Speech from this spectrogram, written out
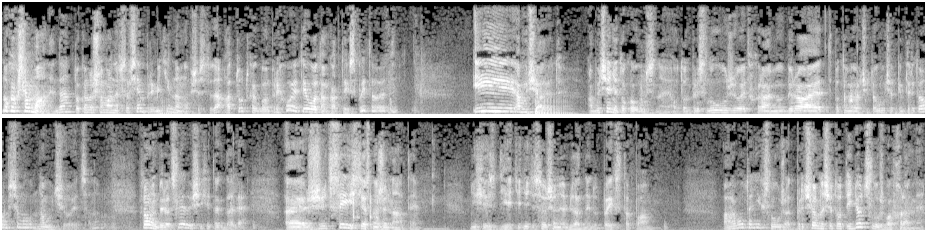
Ну, как шаманы, да, только ну, шаманы в совсем примитивном обществе, да, а тут как бы он приходит, его там как-то испытывают и обучают. Обучение только устное. Вот он прислуживает в храме, убирает, потом его что-то учат каким-то ритуалам, всему научивается. Да? Потом он берет следующих и так далее. Э, жрецы, естественно, женаты. У них есть дети. Дети совершенно обязательно идут по их стопам. А вот они их служат. Причем, значит, вот идет служба в храме,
